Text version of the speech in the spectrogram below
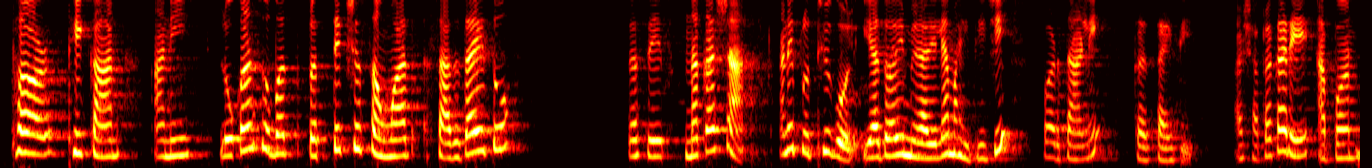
स्थळ ठिकाण आणि लोकांसोबत प्रत्यक्ष संवाद साधता येतो. तसेच नकाशा आणि पृथ्वीगोल याद्वारे मिळालेल्या माहितीची पडताळणी करता येते. अशा प्रकारे आपण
